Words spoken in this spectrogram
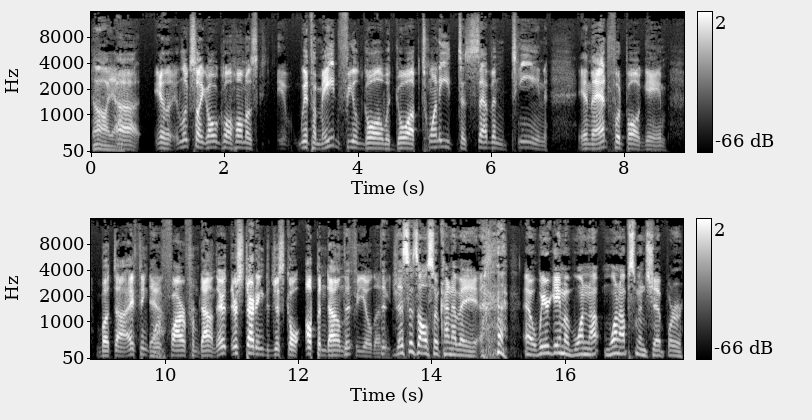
Oh, yeah. Uh, it looks like Oklahoma's, with a made field goal, would go up 20 to 17 in that football game. But uh, I think yeah. we're far from down. They're they're starting to just go up and down the, the field. The, this is also kind of a a weird game of one up, one upsmanship where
